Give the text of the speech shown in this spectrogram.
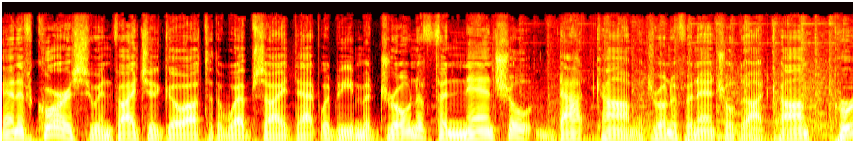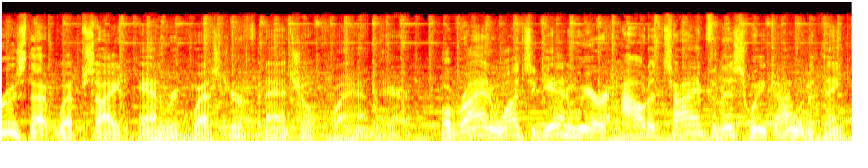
And of course, we invite you to go out to the website, that would be madronafinancial.com. Madronafinancial.com. Peruse that website and request your financial plan there. Well, Brian, once again, we are out of time for this week. I want to thank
